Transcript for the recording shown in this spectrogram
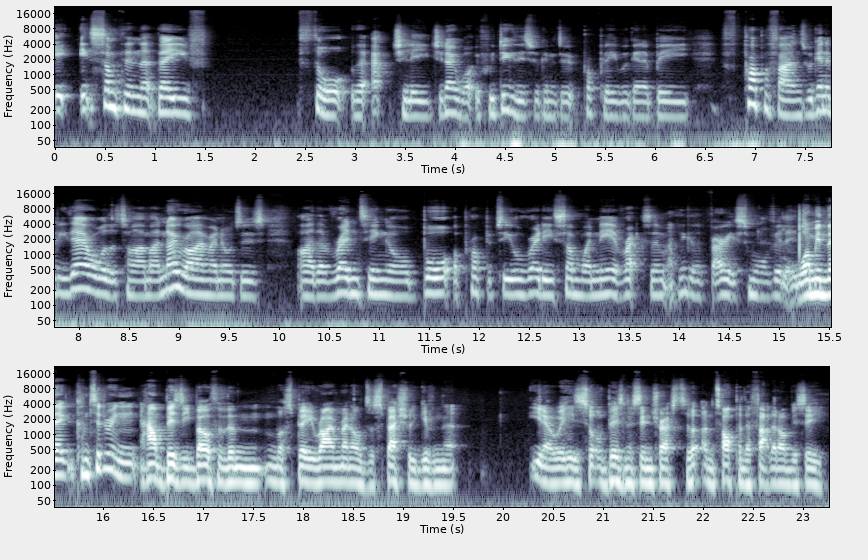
It, it's something that they've thought that actually, do you know what? If we do this, we're going to do it properly. We're going to be proper fans. We're going to be there all the time. I know Ryan Reynolds is either renting or bought a property already somewhere near Wrexham. I think it's a very small village. Well, I mean, they're considering how busy both of them must be. Ryan Reynolds, especially given that you know his sort of business interests, on top of the fact that obviously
